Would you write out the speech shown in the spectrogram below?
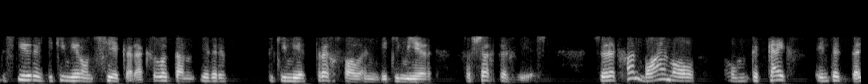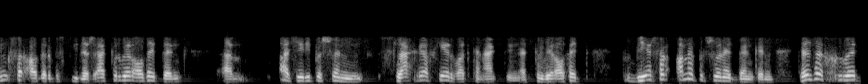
bestuurder is bietjie meer onseker. Ek sal ook dan eerder bietjie meer terugval en bietjie meer versigtig wees. So dit gaan baie maal om te kyk en te dink vir ander bestuurders. Ek probeer altyd dink, ehm um, as hierdie persoon sleg reageer, wat kan ek doen? Ek probeer altyd probeer vir ander persone dink en dis 'n groot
